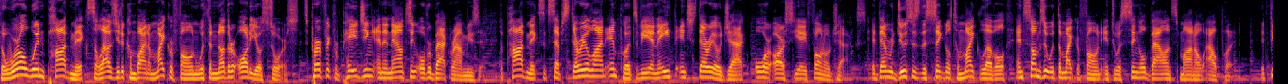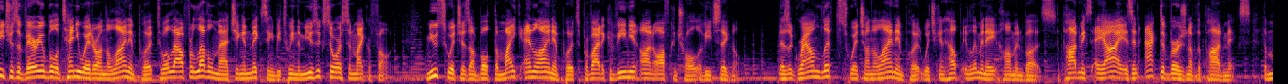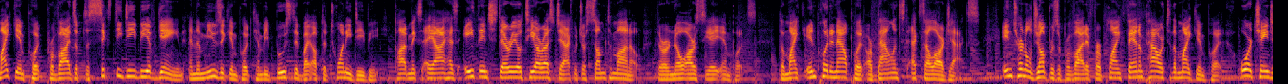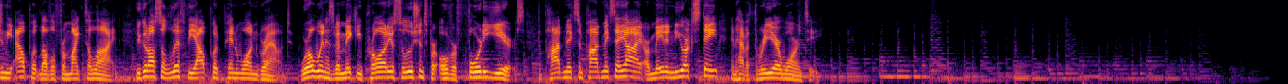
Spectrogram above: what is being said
The Whirlwind Pod Mix allows you to combine a microphone with another audio source. It's perfect for paging and announcing over background music. The Pod Mix accepts stereo line inputs via an eighth inch stereo jack or RCA phono jacks. It then reduces the signal to mic level and sums it with the microphone into a single balanced mono output. It features a variable attenuator on the line input to allow for level matching and mixing between the music source and microphone. Mute switches on both the mic and line inputs provide a convenient on off control of each signal. There's a ground lift switch on the line input which can help eliminate hum and buzz. The PodMix AI is an active version of the PodMix. The mic input provides up to 60 dB of gain, and the music input can be boosted by up to 20 dB. PodMix AI has 8th inch stereo TRS jack which are summed to mono. There are no RCA inputs. The mic input and output are balanced XLR jacks. Internal jumpers are provided for applying phantom power to the mic input or changing the output level from mic to line. You could also lift the output pin 1 ground. Whirlwind has been making pro audio solutions for over 40 years. The PodMix and PodMix AI are made in New York State and have a 3 year warranty.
